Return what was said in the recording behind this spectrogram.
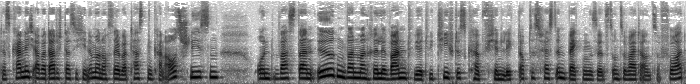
Das kann ich aber dadurch, dass ich ihn immer noch selber tasten kann, ausschließen. Und was dann irgendwann mal relevant wird, wie tief das Köpfchen liegt, ob das fest im Becken sitzt und so weiter und so fort,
